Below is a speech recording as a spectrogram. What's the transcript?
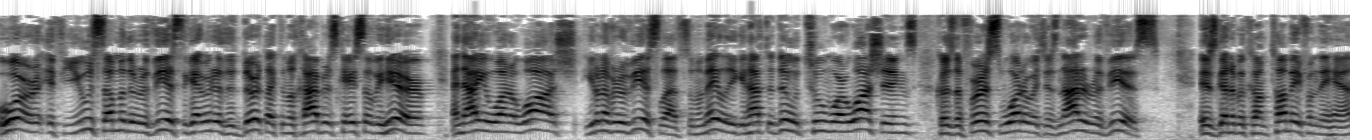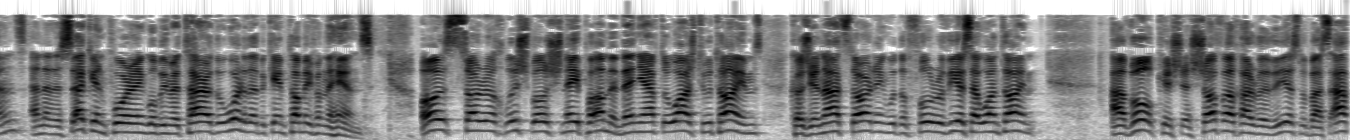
Or if you use some of the revias to get rid of the dirt, like the Mechaber's case over here, and now you want to wash, you don't have a revias left. So Mamela, you can have to do two more washings, because the first water, which is not a revias, is going to become tummy from the hands, and then the second pouring will be matar the water that became tummy from the hands. Oz lishbo shnei and then you have to wash two times, because you're not starting with the full revias at one time. Avol b'bas al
